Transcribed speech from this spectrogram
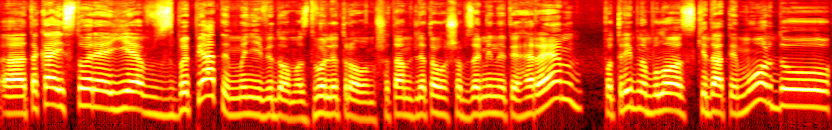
е, така історія є з Б5, мені відомо, з дволітровим, що там для того, щоб замінити ГРМ, потрібно було скидати морду,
